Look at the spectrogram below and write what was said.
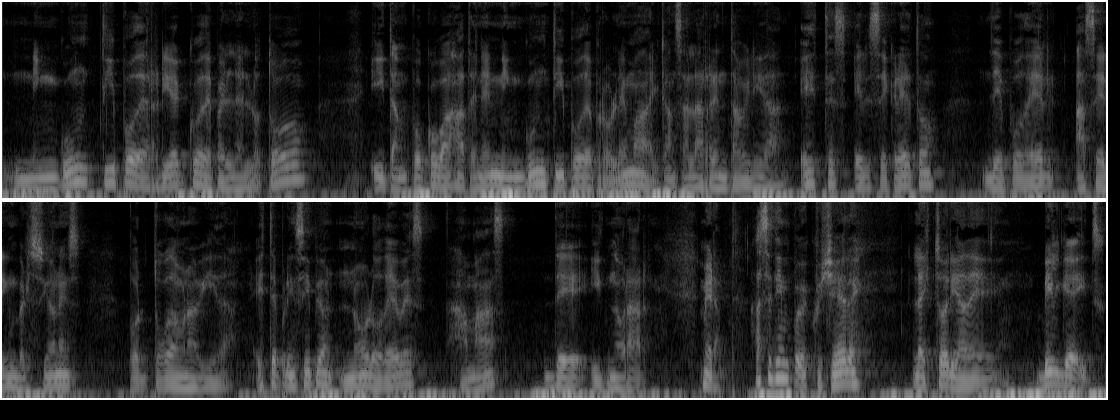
ningún tipo de riesgo de perderlo todo y tampoco vas a tener ningún tipo de problema de alcanzar la rentabilidad. Este es el secreto de poder hacer inversiones por toda una vida. Este principio no lo debes jamás de ignorar. Mira, hace tiempo escuché la historia de Bill Gates,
